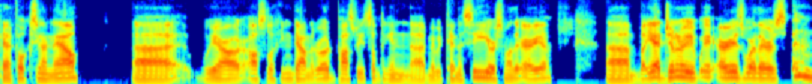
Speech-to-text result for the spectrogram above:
kind of focusing on now. we are also looking down the road, possibly something in maybe Tennessee or some other area. Um, but yeah, generally areas where there's not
